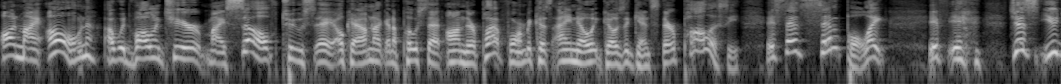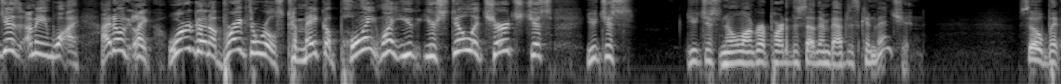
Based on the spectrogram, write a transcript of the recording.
on my own, I would volunteer myself to say, okay, I'm not going to post that on their platform because I know it goes against their policy. It's that simple. Like, if, if just, you just, I mean, why? I don't like, we're going to break the rules to make a point. Why You, you're still a church. Just, you just, you're just no longer a part of the Southern Baptist Convention. So, but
